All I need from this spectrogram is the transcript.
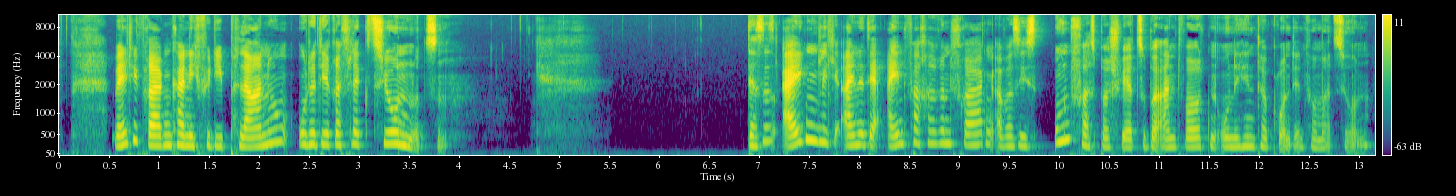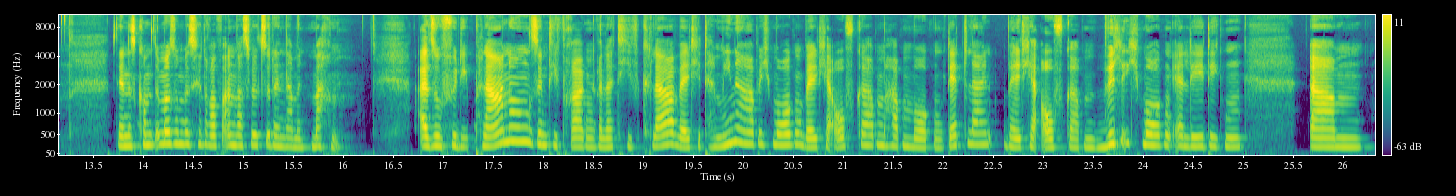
welche Fragen kann ich für die Planung oder die Reflexion nutzen? Das ist eigentlich eine der einfacheren Fragen, aber sie ist unfassbar schwer zu beantworten ohne Hintergrundinformationen. Denn es kommt immer so ein bisschen darauf an, was willst du denn damit machen? Also für die Planung sind die Fragen relativ klar. Welche Termine habe ich morgen? Welche Aufgaben haben morgen Deadline? Welche Aufgaben will ich morgen erledigen? Ähm,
